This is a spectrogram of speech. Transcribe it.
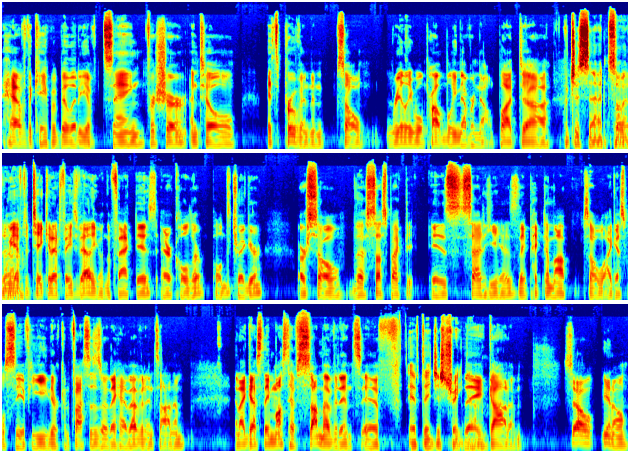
have the capability of saying for sure until it's proven. And so really we'll probably never know. But uh which is sad. So but, we uh, have to take it at face value. And the fact is, Eric Holder pulled the trigger, or so the suspect is said he is. They picked him up. So I guess we'll see if he either confesses or they have evidence on him. And I guess they must have some evidence if if they just straight they down. got him. So, you know,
